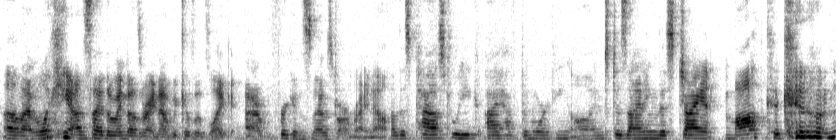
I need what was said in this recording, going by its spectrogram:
Um, I'm looking outside the windows right now because it's like a freaking snowstorm right now. This past week I have been working on designing this giant moth cocoon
